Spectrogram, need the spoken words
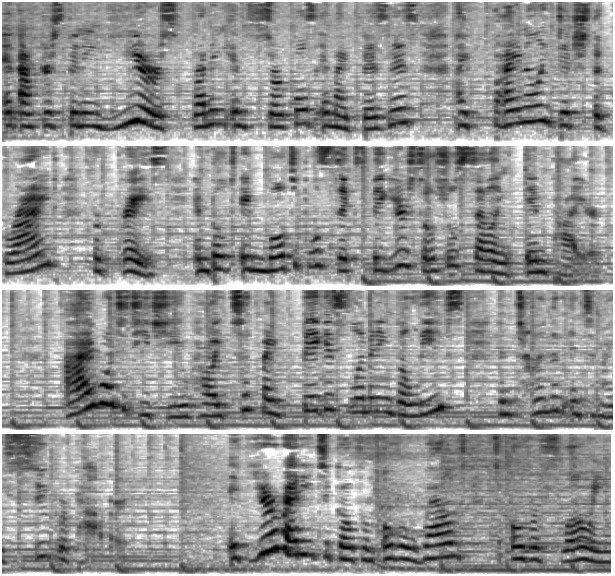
and after spending years running in circles in my business, I finally ditched the grind for grace and built a multiple six figure social selling empire. I want to teach you how I took my biggest limiting beliefs and turned them into my superpower. If you're ready to go from overwhelmed to overflowing,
